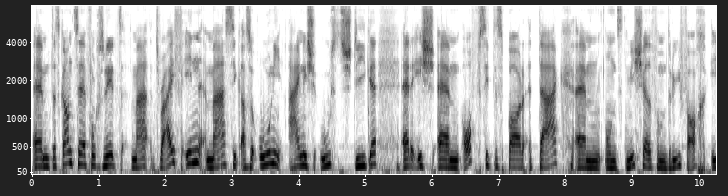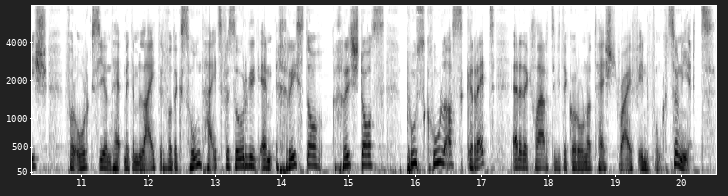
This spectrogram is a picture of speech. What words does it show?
Ähm, das Ganze funktioniert Drive-In-mässig, also ohne einisch auszusteigen. Er ist ähm, off seit ein paar Tagen ähm, und Michel vom Dreifach ist vor Ort und hat mit dem Leiter von der Gesundheitsversorgung, ähm, Christo, Christos Puskoulas, geredet. Er hat erklärt, wie der Corona-Test Drive-In funktioniert.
